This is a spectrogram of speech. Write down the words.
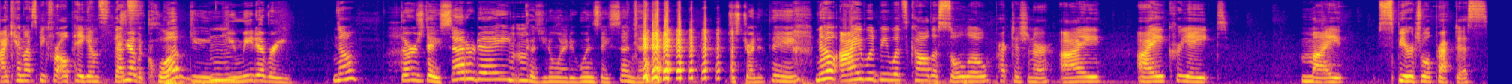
I cannot speak for all pagans. That's you have a club? Do you Mm-hmm. do you meet every no. Thursday, Saturday? Because you don't want to do Wednesday, Sunday. Just trying to think. No, I would be what's called a solo practitioner. I I create my spiritual practice.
